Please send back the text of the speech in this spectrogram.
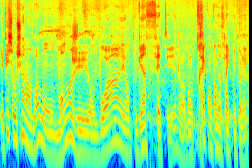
Et puis c'est aussi un endroit où on mange et on boit et on peut bien fêter. Alors donc très content d'être avec mes collègues.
